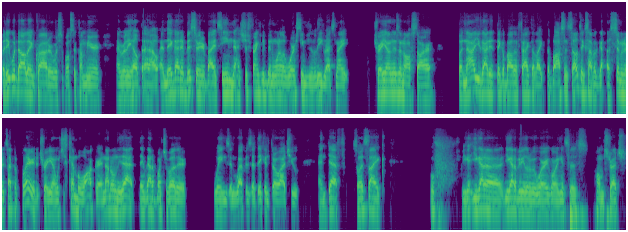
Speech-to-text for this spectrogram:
But Iguodala and Crowder were supposed to come here and really help that out, and they got eviscerated by a team that has just frankly been one of the worst teams in the league last night. Trae Young is an All Star, but now you got to think about the fact that like the Boston Celtics have a, a similar type of player to Trae Young, which is Kemba Walker, and not only that, they've got a bunch of other wings and weapons that they can throw at you and def. So it's like, oof, you got you gotta you gotta be a little bit worried going into this home stretch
